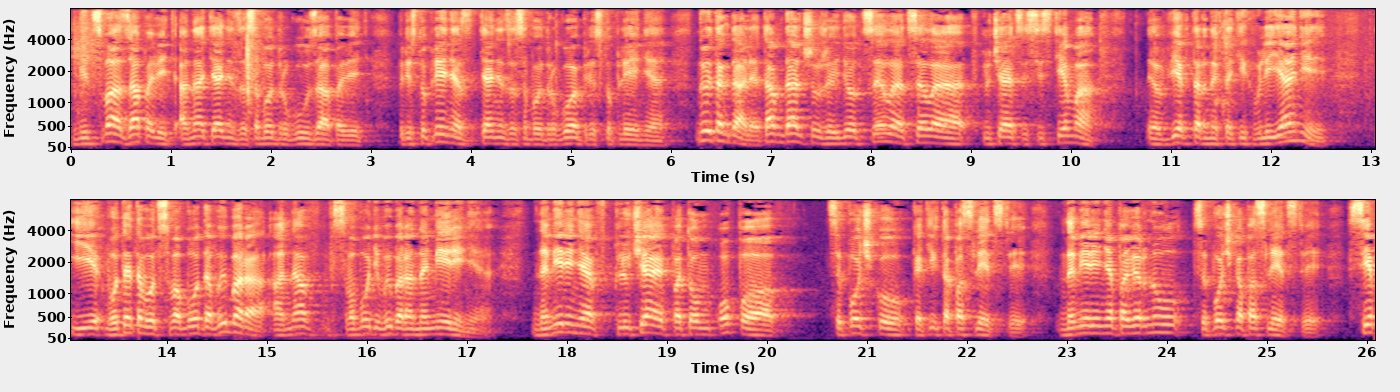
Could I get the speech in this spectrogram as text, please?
мецва, заповедь, она тянет за собой другую заповедь. Преступление тянет за собой другое преступление. Ну и так далее. Там дальше уже идет целая, целая, включается система э, векторных таких влияний. И вот эта вот свобода выбора, она в свободе выбора намерения. Намерение включает потом, опа, цепочку каких-то последствий. Намерение повернул, цепочка последствий. Все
